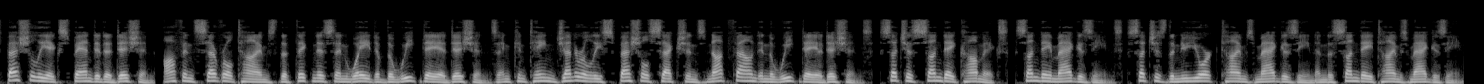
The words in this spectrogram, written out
specially expanded edition, often several times the thickness and weight of the weekday editions and contain generally special sections not found in the weekday editions, such as Sunday comics, Sunday magazines such as the New York Times Magazine and the Sunday Times Magazine.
